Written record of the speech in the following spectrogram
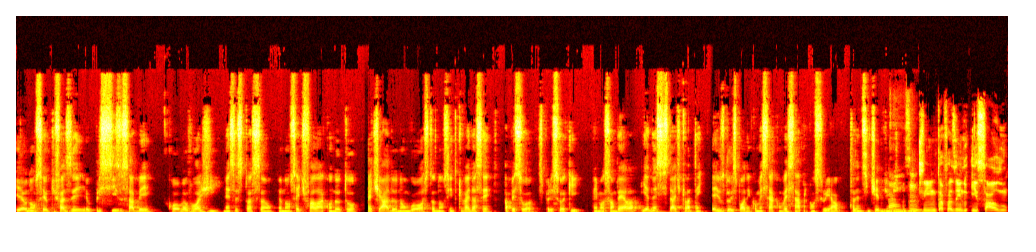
e eu não sei o que fazer. Eu preciso saber como eu vou agir nessa situação. Eu não sei te falar quando eu tô chateado, eu não gosto, eu não sinto que vai dar certo. A pessoa expressou aqui a emoção dela e a necessidade que ela tem. E aí os dois podem começar a conversar para construir algo. Tá fazendo sentido, gente? Sim. Sim, tá fazendo. E, Saulo,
